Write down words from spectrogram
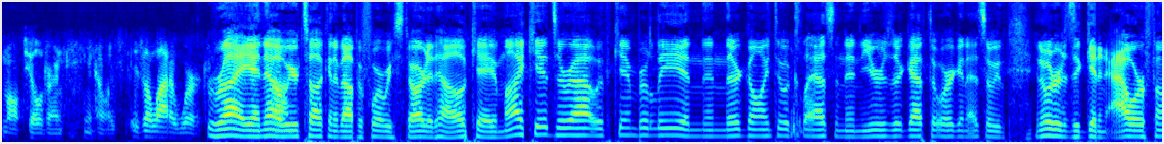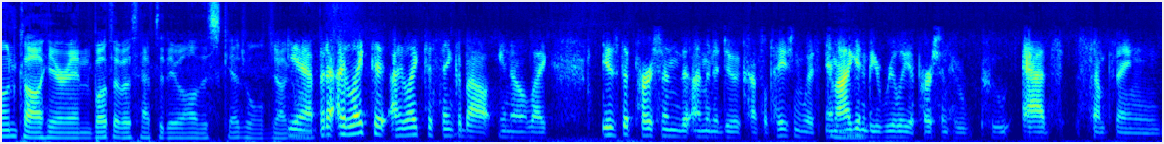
small children, you know, is, is a lot of work. Right, I know. Um, we were talking about before we started how okay, my kids are out with Kimberly, and then they're going to a class, and then yours are got to organize. So, we, in order to get an hour phone call here, and both of us have to do all this schedule juggling. Yeah, but I like to I like to think about you know like is the person that I'm going to do a consultation with am I Mhm. going to be really a person who who adds something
